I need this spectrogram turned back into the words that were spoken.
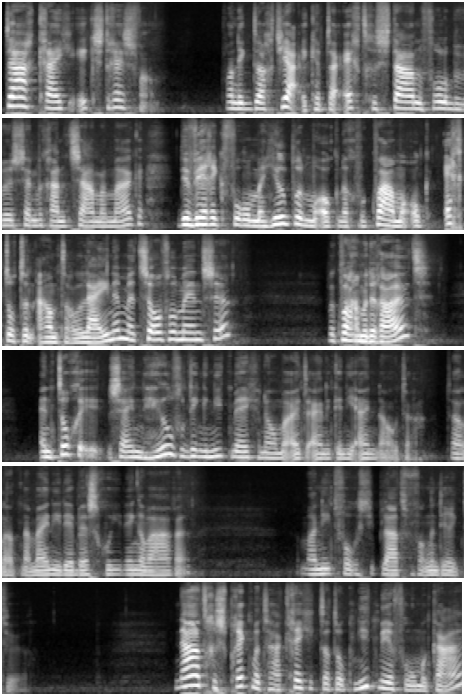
daar krijg ik stress van. Want ik dacht, ja, ik heb daar echt gestaan, volle bewustzijn, we gaan het samen maken. De werkvormen hielpen me ook nog. We kwamen ook echt tot een aantal lijnen met zoveel mensen. We kwamen eruit. En toch zijn heel veel dingen niet meegenomen uiteindelijk in die eindnota. Terwijl dat naar mijn idee best goede dingen waren. Maar niet volgens die plaatsvervangend directeur. Na het gesprek met haar kreeg ik dat ook niet meer voor elkaar.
